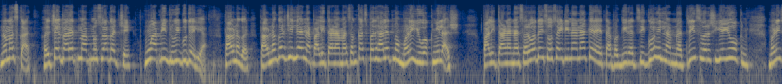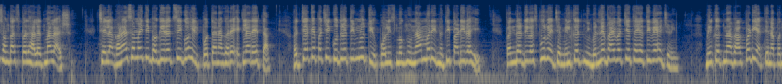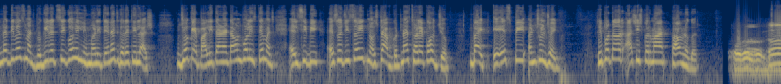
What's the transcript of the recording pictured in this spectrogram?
નમસ્કાર. હલચલ ભારતમાં આપનું સ્વાગત છે. હું આપની ધ્રુવી બુદેલિયા. ભાવનગર. ભાવનગર જિલ્લાના પાલીતાણામાં શંકાસ્પદ હાલતમાં મળી યુવકની લાશ પાલીતાણાના સર્વોદય સોસાયટીના નાકે રહેતા ભગીરથસિંહ ગોહિલ નામના ત્રીસ વર્ષીય યુવકની મળી શંકાસ્પદ હાલતમાં લાશ. છેલ્લા ઘણા સમયથી ભગીરથસિંહ ગોહિલ પોતાના ઘરે એકલા રહેતા. હત્યા કે પછી કુદરતી મૃત્યુ પોલીસ મગનું નામ મરી નથી પાડી રહી. પંદર દિવસ પૂર્વે જે મિલકતની બંને ભાઈ વચ્ચે થઈ હતી વહેંચણી. મિલકતના ભાગ પડ્યા તેના પંદર દિવસમાં જ ભગીરથસિંહ ગોહિલની મળી તેના જ ઘરેથી લાશ. જોકે પાલિતાણા પાલીતાણા ટાઉન પોલીસ તેમજ એલસીબી એસઓજી સહિતનો સ્ટાફ ઘટના સ્થળે પહોંચ્યો. Bite ASP Anshul Jain. Reporter Ashish Parmar Bhavnagar.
